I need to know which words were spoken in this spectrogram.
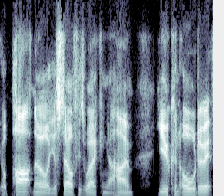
your partner or yourself is working at home, you can order it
